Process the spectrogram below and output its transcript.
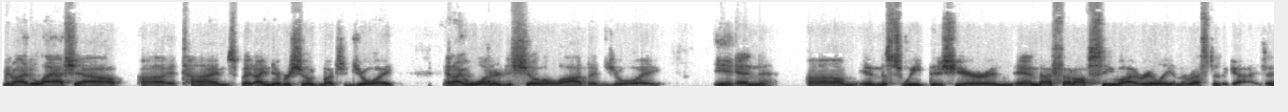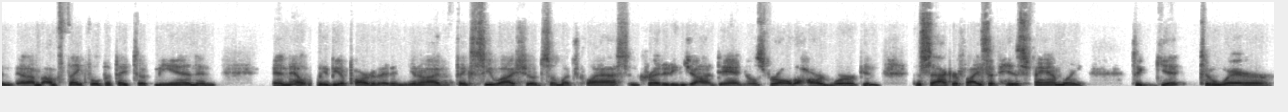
you know, I'd lash out uh, at times, but I never showed much joy, and I wanted to show a lot of joy in um, in the suite this year, and and I fed off CY really, and the rest of the guys, and, and I'm, I'm thankful that they took me in and and helped me be a part of it. And, you know, I think CY showed so much class and crediting Jon Daniels for all the hard work and the sacrifice of his family to get to where,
